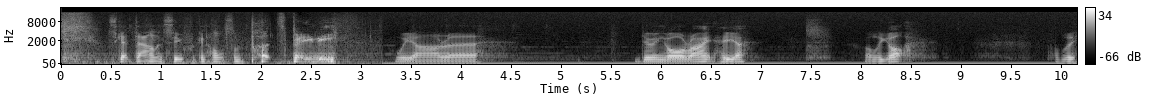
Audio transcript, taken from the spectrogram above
Let's get down and see if we can hold some putts, baby. We are uh, doing all right here. Only got probably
